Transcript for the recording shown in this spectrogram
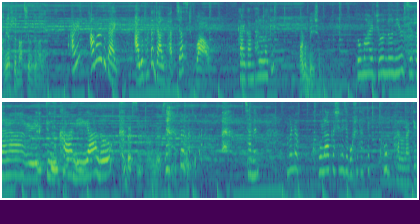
আমি আসলে মাছি হতে পারলাম। আরে আমারও তো তাই। আলু ভাতা ডাল ভাত জাস্ট ওয়াও কার গান ভালো লাগে? অর্ণব বেশন তোমার জন্য নীলছে তারা একটুখানি আলো। জানেন আমার না খোলা আকাশে নিচে বসে থাকতে খুব ভালো লাগে।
